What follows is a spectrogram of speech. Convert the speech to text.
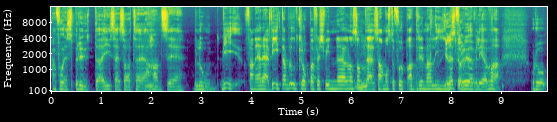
han får en spruta i sig så att eh, hans eh, blod, vi, fan är det, vita blodkroppar försvinner eller något sånt där. Så han måste få upp adrenalinet för att överleva. Och då,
